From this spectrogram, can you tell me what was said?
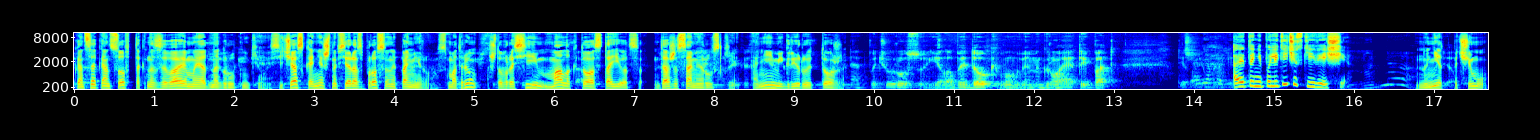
В конце концов, так называемые одногруппники. Сейчас, конечно, все разбросаны по миру. Смотрю, что в России мало кто остается, даже сами русские. Они эмигрируют тоже. А это не политические вещи? Ну нет, почему?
